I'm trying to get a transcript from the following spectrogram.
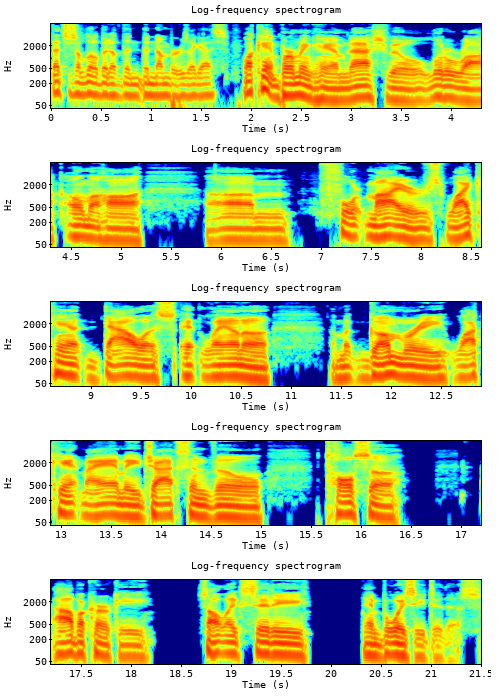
that's just a little bit of the, the numbers, I guess. Why can't Birmingham, Nashville, Little Rock, Omaha, um, Fort Myers, why can't Dallas, Atlanta, uh, Montgomery, why can't Miami, Jacksonville, Tulsa, Albuquerque, Salt Lake City, and Boise do this?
